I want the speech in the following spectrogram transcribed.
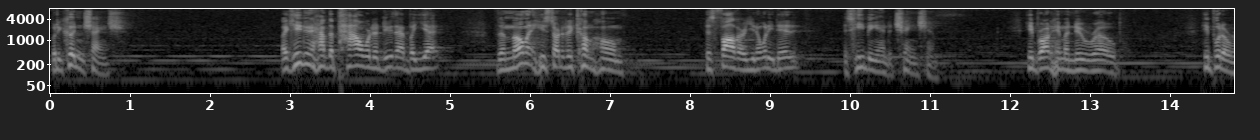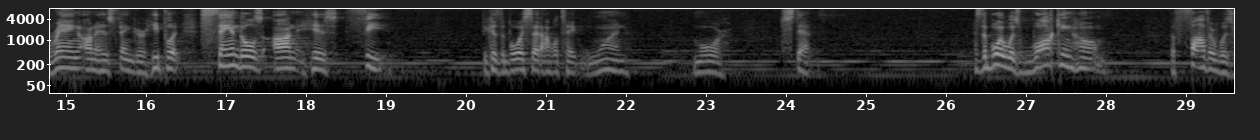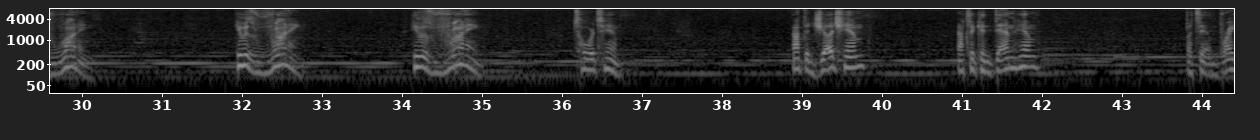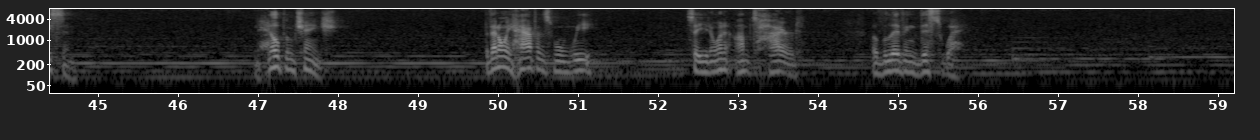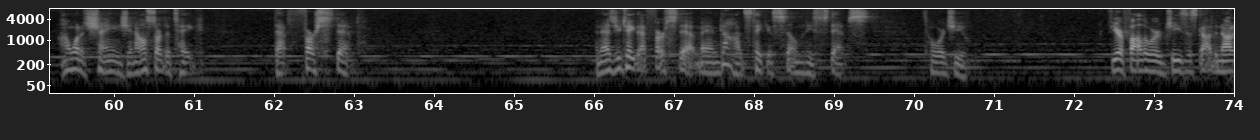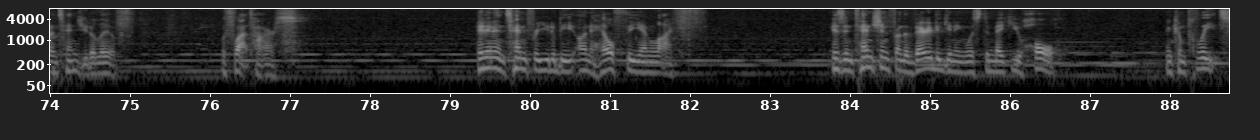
but he couldn't change. Like he didn't have the power to do that, but yet, the moment he started to come home, his father, you know what he did? Is he began to change him. He brought him a new robe. He put a ring on his finger. He put sandals on his feet because the boy said, I will take one more step. As the boy was walking home, the father was running. He was running. He was running towards him not to judge him, not to condemn him, but to embrace him and help him change. But that only happens when we say, you know what, I'm tired of living this way. I want to change, and I'll start to take that first step and as you take that first step, man, God's taking so many steps towards you. If you're a follower of Jesus, God did not intend you to live with flat tires. He didn't intend for you to be unhealthy in life. His intention from the very beginning was to make you whole and complete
